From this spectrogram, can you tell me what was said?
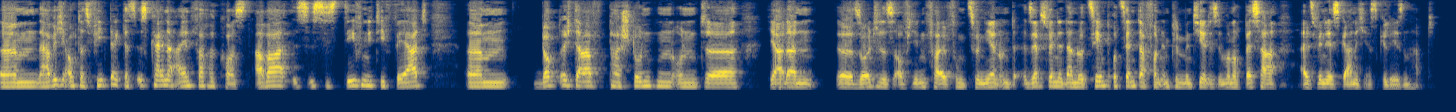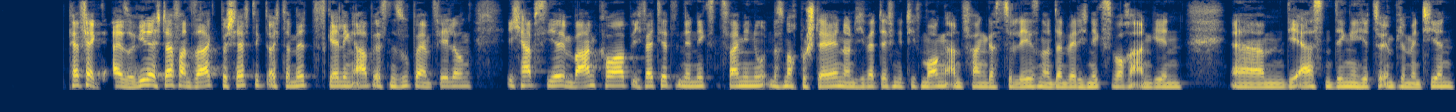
ähm, habe ich auch das Feedback, das ist keine einfache Kost, aber es ist es definitiv wert. Ähm, blockt euch da ein paar Stunden und äh, ja, dann äh, sollte das auf jeden Fall funktionieren. Und selbst wenn ihr dann nur zehn Prozent davon implementiert, ist immer noch besser, als wenn ihr es gar nicht erst gelesen habt. Perfekt. Also, wie der Stefan sagt, beschäftigt euch damit. Scaling Up ist eine super Empfehlung. Ich habe es hier im Warenkorb. Ich werde jetzt in den nächsten zwei Minuten das noch bestellen und ich werde definitiv morgen anfangen, das zu lesen und dann werde ich nächste Woche angehen, ähm, die ersten Dinge hier zu implementieren,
